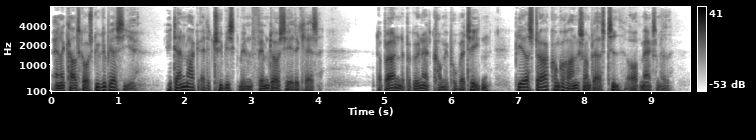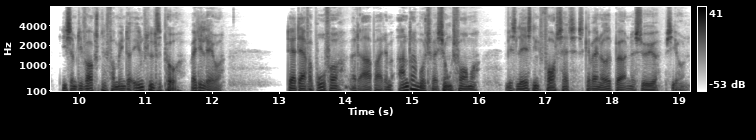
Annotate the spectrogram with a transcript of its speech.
Anna Karlsgaard Skyggebjerg siger, i Danmark er det typisk mellem 5. og 6. klasse. Når børnene begynder at komme i puberteten, bliver der større konkurrence om deres tid og opmærksomhed, ligesom de voksne får mindre indflydelse på, hvad de laver. Der er derfor brug for at arbejde med andre motivationsformer, hvis læsning fortsat skal være noget, børnene søger, siger hun.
